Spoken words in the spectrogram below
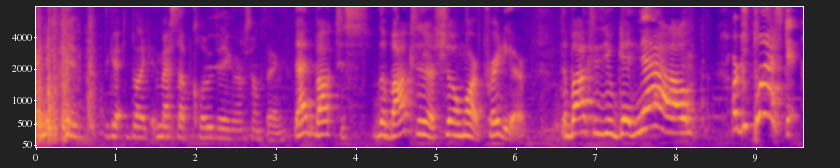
and it can get like mess up clothing or something. that box is the boxes are so more prettier. The boxes you get now Are just plastic.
